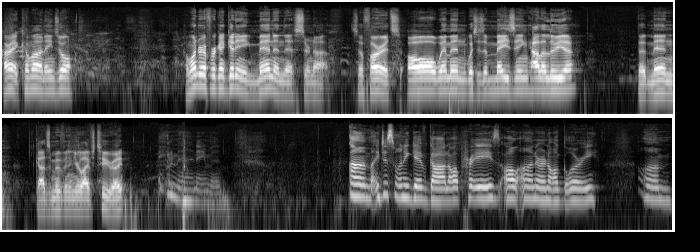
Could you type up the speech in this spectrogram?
All right, come on, angel. I wonder if we're going to get any men in this or not. So far, it's all women, which is amazing. Hallelujah. But men, God's moving in your lives too, right? Amen. Um, I just want to give God all praise, all honor, and all glory um,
